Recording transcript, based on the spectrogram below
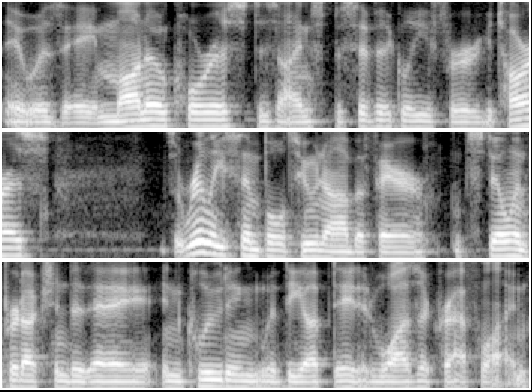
It was a mono chorus designed specifically for guitarists it's a really simple two knob affair. It's still in production today, including with the updated Waza Craft line.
